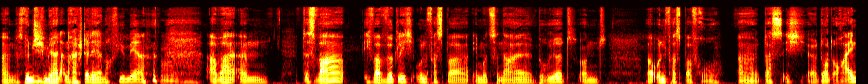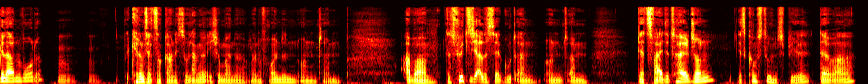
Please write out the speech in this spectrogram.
Ähm, das wünsche ich mir an anderer Stelle ja noch viel mehr. Hm. Aber ähm, das war, ich war wirklich unfassbar emotional berührt und war unfassbar froh, äh, dass ich äh, dort auch eingeladen wurde. Hm, hm wir kennen uns jetzt noch gar nicht so lange, ich und meine, meine Freundin und ähm, aber das fühlt sich alles sehr gut an. Und ähm, der zweite Teil, John, jetzt kommst du ins Spiel, der war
